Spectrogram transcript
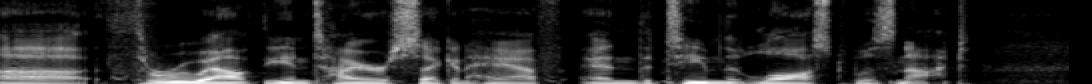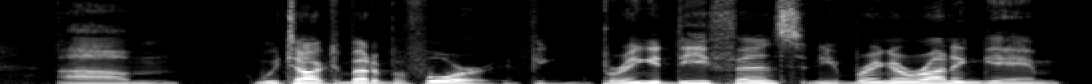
uh, throughout the entire second half, and the team that lost was not. Um, we talked about it before. If you bring a defense and you bring a running game,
